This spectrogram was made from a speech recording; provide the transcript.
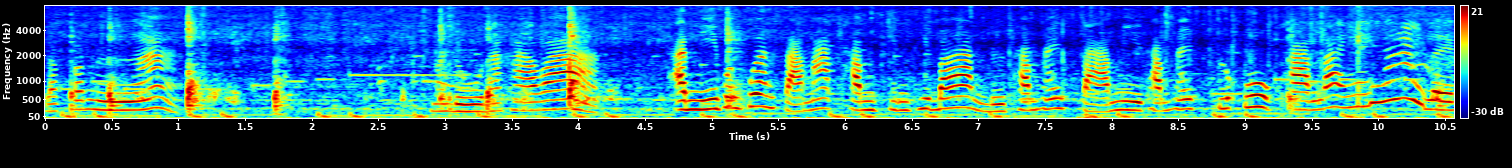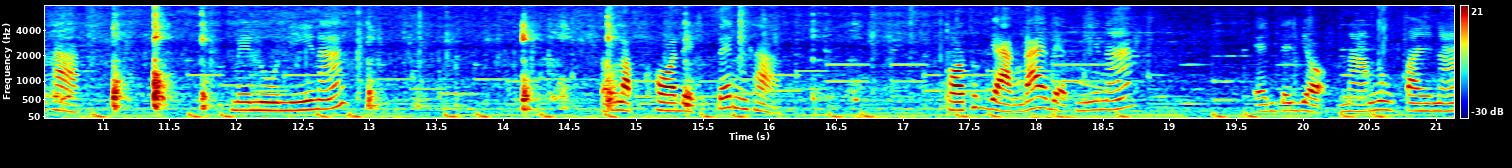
แล้วก็เนื้อ มาดูนะคะว่า อันนี้เพื่อนๆสามารถทำกินที่บ้าน หรือทำให้สามีทำให้ลูกๆทานได้ง่าย ๆเลยค่ะ เมนูนี้นะสำหรับคอเด็กเส้นค่ะ พอทุกอย่างได้แบบนี้นะ แอนจะเหยาะน้ำลงไปนะ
